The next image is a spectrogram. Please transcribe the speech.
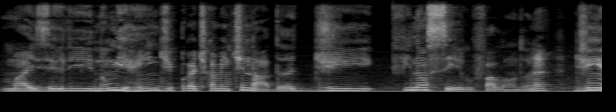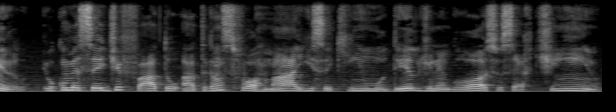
mas ele não me rende praticamente nada de financeiro falando, né? Dinheiro. Eu comecei de fato a transformar isso aqui em um modelo de negócio certinho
